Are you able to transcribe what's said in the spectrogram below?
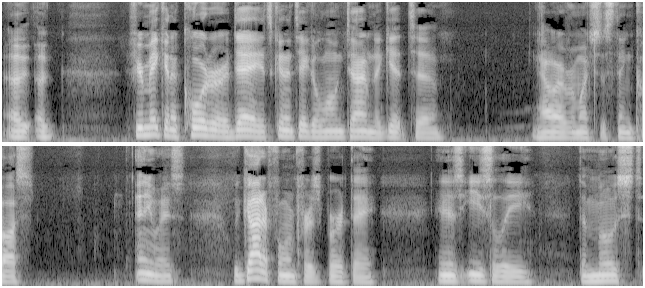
if you're making a quarter a day, it's going to take a long time to get to however much this thing costs. Anyways, we got it for him for his birthday. It is easily the most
